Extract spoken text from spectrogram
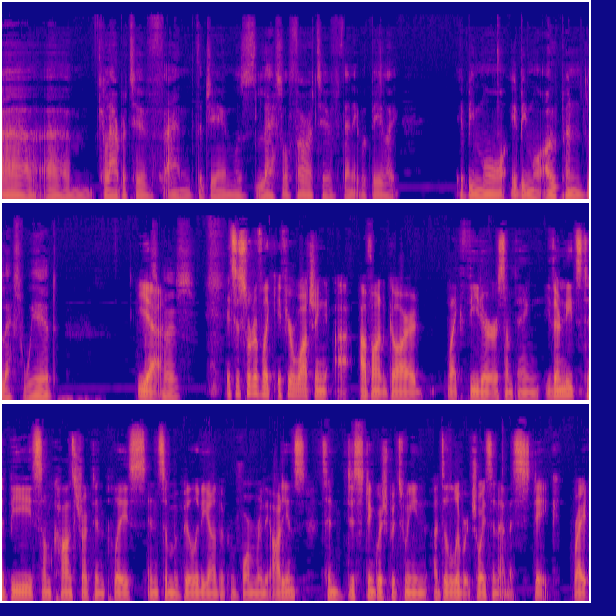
uh, um, collaborative and the GM was less authoritative, then it would be like it'd be more it'd be more open, less weird. I suppose. It's a sort of like if you're watching uh, avant-garde like theater or something, there needs to be some construct in place and some ability on the performer and the audience to distinguish between a deliberate choice and a mistake, right?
